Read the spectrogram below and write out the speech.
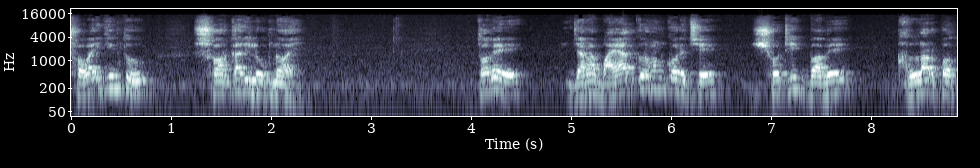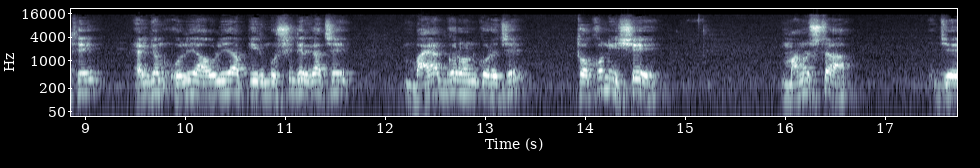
সবাই কিন্তু সরকারি লোক নয়। তবে যারা বায়াত গ্রহণ করেছে, সঠিকভাবে আল্লাহর পথে একজন অলি আউলিয়া পীর মুর্শিদের কাছে বায়াত গ্রহণ করেছে, তখনই সে মানুষটা যে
